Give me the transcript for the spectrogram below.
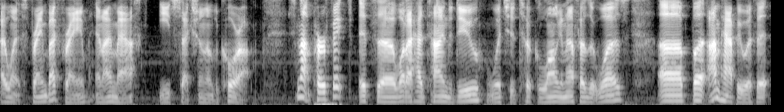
I went frame by frame, and I masked each section of the Korok. It's not perfect. It's uh, what I had time to do, which it took long enough as it was. Uh, but I'm happy with it,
